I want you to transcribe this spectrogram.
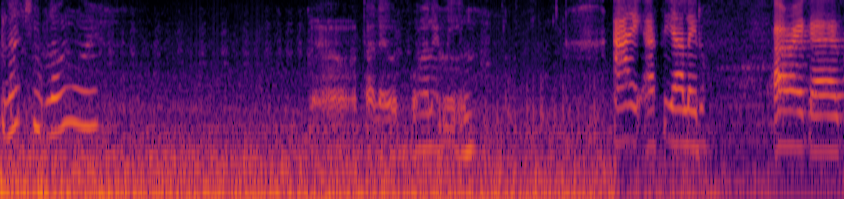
not you blowing no i thought it was blowing at me all right i'll see y'all later all right guys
